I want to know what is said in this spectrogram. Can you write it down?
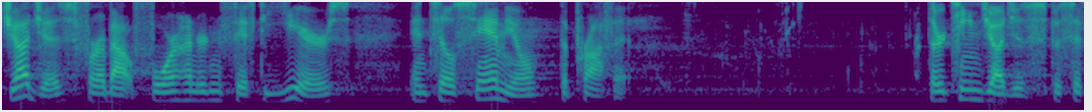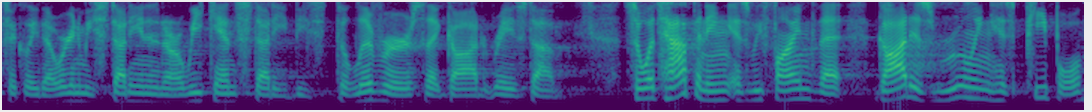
judges for about 450 years until Samuel the prophet. 13 judges specifically that we're going to be studying in our weekend study, these deliverers that God raised up. So, what's happening is we find that God is ruling his people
